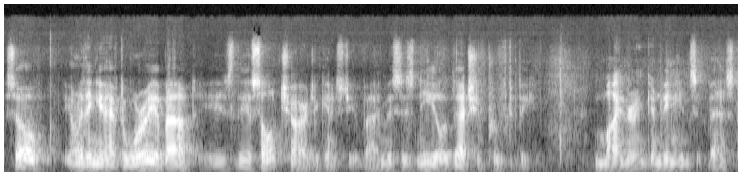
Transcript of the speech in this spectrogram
So, the only thing you have to worry about is the assault charge against you by Mrs. Neal. That should prove to be minor inconvenience at best.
